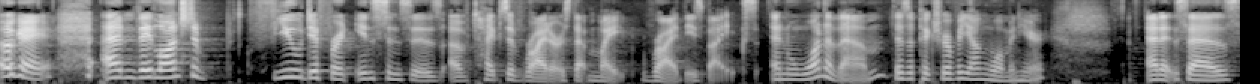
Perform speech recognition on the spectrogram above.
okay. And they launched a few different instances of types of riders that might ride these bikes. And one of them, there's a picture of a young woman here, and it says,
